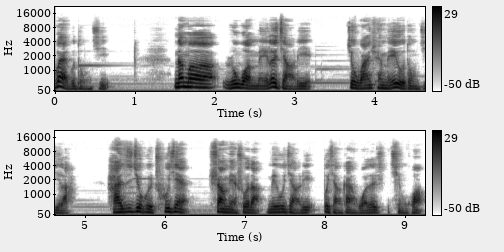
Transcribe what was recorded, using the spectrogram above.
外部动机。那么如果没了奖励，就完全没有动机了，孩子就会出现上面说的没有奖励不想干活的情况。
